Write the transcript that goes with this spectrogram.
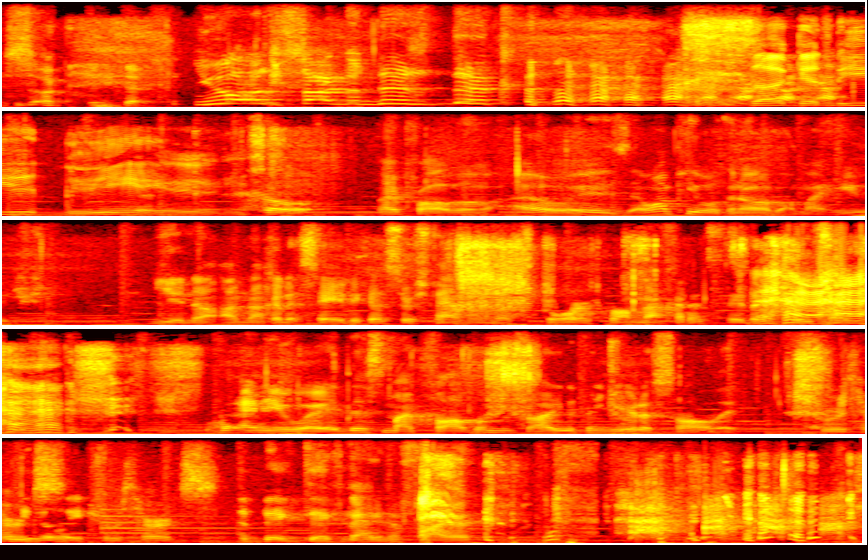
Suck the dick. You all suck this dick. Suck a dick. So, my problem, I always, I want people to know about my huge. You know, I'm not gonna say it because there's family next door, so I'm not gonna say the place. But anyway, this is my problem. So how do you think you're gonna solve it? Truth hurts. Easily. Truth hurts. The big dick magnifier. What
